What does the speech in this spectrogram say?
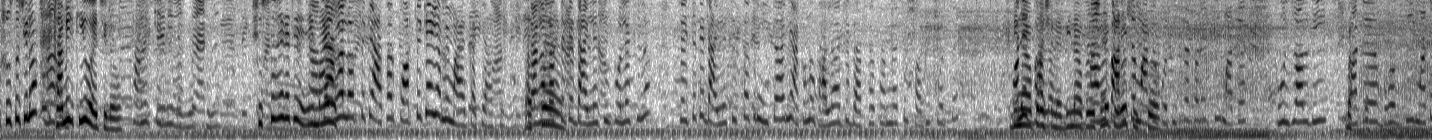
অসুস্থ ছিল? স্বামীর কি হয়েছিল? সুস্থ হয়ে গেছে? এই মায়ের ব্যাঙ্গালোর থেকে আসার পর থেকেই আমি মায়ের কাছে আসি। ব্যাঙ্গালোর থেকে ডায়ালিসিস বলেছিল। সেই থেকে ডায়ালিসিসটা তো নিতে হয়নি এখনও ভালো আছে ব্যবসা সামলাচ্ছে সবই করছে। বিনা অপারেশনে বিনা অপারেশনে পুরো সুস্থ। প্রতিষ্ঠা করেছি মাকে ফুল জল দিই মাকে ভোগ দিই মাকে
